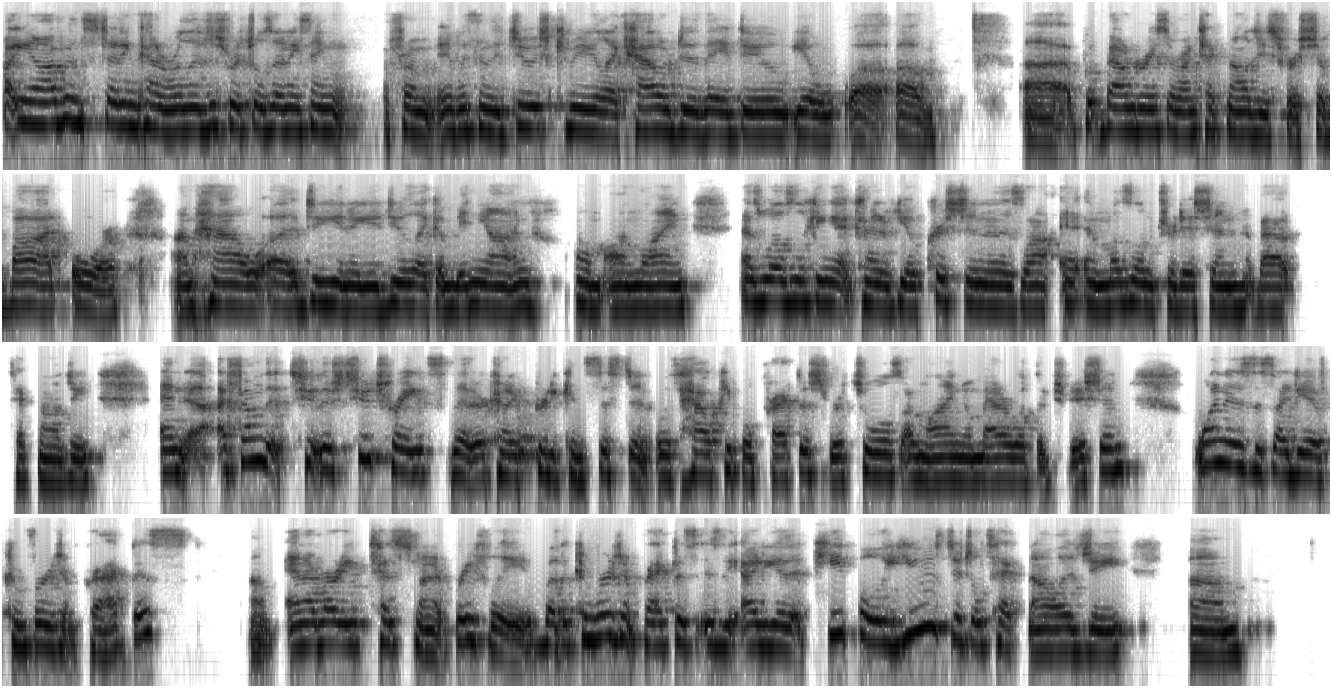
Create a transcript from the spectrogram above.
you know, I've been studying kind of religious rituals, anything from within the Jewish community, like how do they do, you know, uh, um, uh, put boundaries around technologies for Shabbat, or um, how uh, do you know you do like a minyan um, online, as well as looking at kind of you know Christian and Islam and Muslim tradition about technology. And I found that two, there's two traits that are kind of pretty consistent with how people practice rituals online, no matter what the tradition. One is this idea of convergent practice. Um, and I've already touched on it briefly, but the convergent practice is the idea that people use digital technology um,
